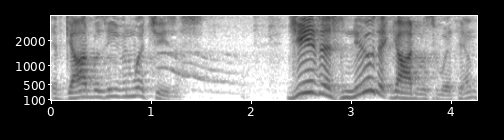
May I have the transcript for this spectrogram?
if God was even with Jesus. Jesus knew that God was with him,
